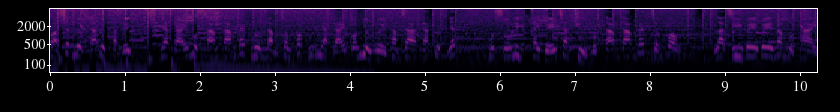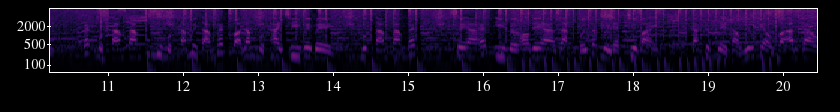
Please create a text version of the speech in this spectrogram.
và chất lượng đã được khẳng định, nhà cái 188bet luôn nằm trong top những nhà cái có nhiều người tham gia cá cược nhất. Một số link thay thế trang chủ 188bet.com là GBB512, bet 188 cũng như 188bet và 512 GBB. 188bet, CASINODA dạng với các người đẹp chia bài, cá cược thể thao nhiễu kèo và ăn cao.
